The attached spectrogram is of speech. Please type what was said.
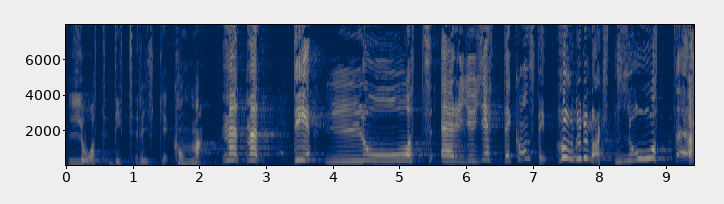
låt ditt rike komma. Men, men det låt är ju jättekonstigt. Hörde du Max? Låter.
